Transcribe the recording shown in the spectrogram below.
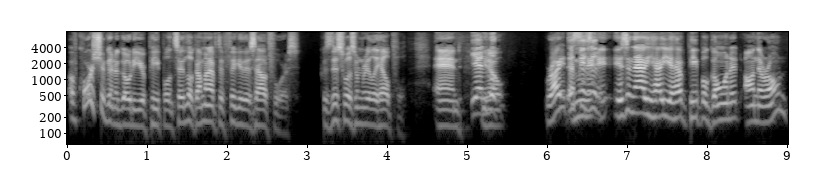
of course you're going to go to your people and say, "Look, I'm going to have to figure this out for us because this wasn't really helpful." And yeah, you know, look, right? I mean, isn't, isn't that how you have people going it on their own?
